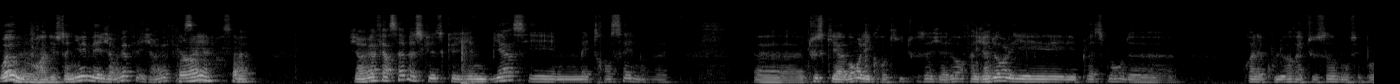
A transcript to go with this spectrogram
Ouais, ou pour un dessin animé, mais j'aimerais bien, faire- j'aimerais bien faire ça. faire ça. J'aimerais bien faire ça parce que ce que j'aime bien, c'est mettre en scène. en fait. Euh, tout ce qui est avant, les croquis, tout ça, j'adore. Enfin, j'adore les, les placements de. Après la couleur et tout ça, bon, c'est pas.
